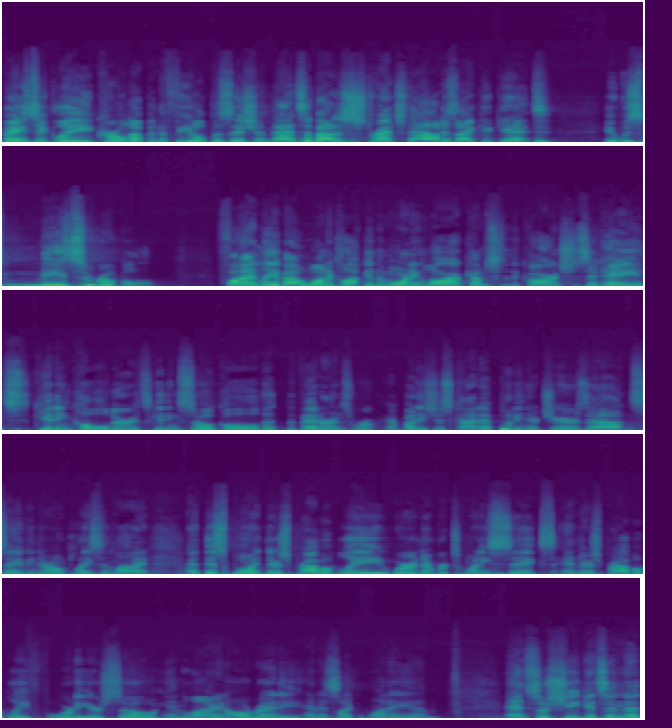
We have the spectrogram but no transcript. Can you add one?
basically curled up in the fetal position. That's about as stretched out as I could get. It was miserable. Finally, about one o'clock in the morning, Laura comes to the car and she said, Hey, it's getting colder. It's getting so cold that the veterans were, everybody's just kind of putting their chairs out and saving their own place in line. At this point, there's probably, we're number 26, and there's probably 40 or so in line already, and it's like 1 a.m. And so she gets in the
